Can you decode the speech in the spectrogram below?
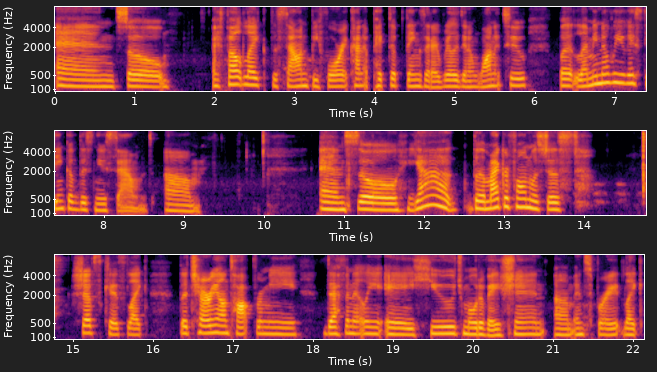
and so I felt like the sound before it kind of picked up things that I really didn't want it to. But let me know what you guys think of this new sound. Um and so yeah, the microphone was just chef's kiss like the cherry on top for me definitely a huge motivation um inspirate like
